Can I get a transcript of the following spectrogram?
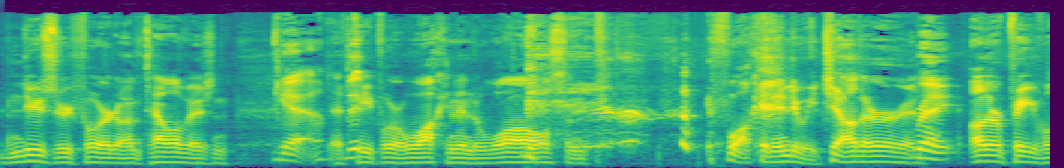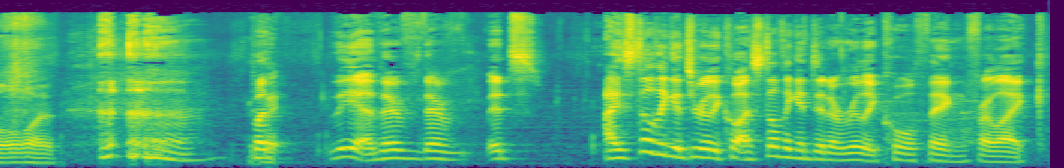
news report on television yeah, that The- people were walking into walls and walking into each other and Right. other people. Uh, but yeah, they're they're it's. I still think it's really cool. I still think it did a really cool thing for like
